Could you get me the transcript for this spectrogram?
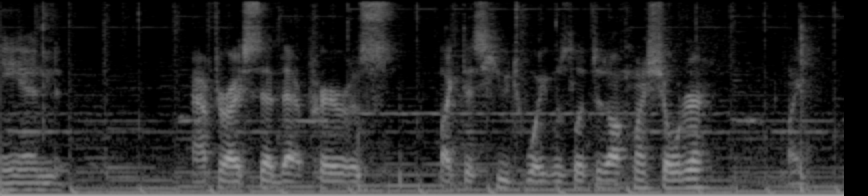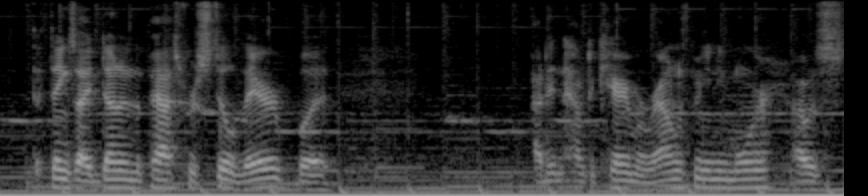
And after I said that prayer, it was like this huge weight was lifted off my shoulder like the things I'd done in the past were still there, but I didn't have to carry them around with me anymore. I was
